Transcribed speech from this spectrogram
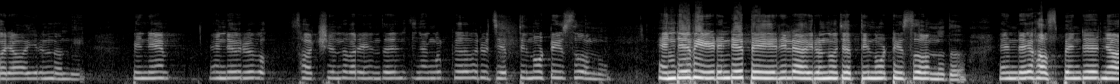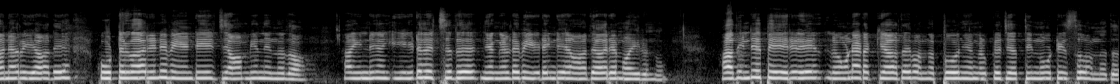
ഒരായിരം നന്ദി. പിന്നെ എന്റെ ഒരു സാക്ഷി എന്ന് പറയുന്നത് ഞങ്ങൾക്ക് ഒരു ജപ്തി നോട്ടീസ് വന്നു. എന്റെ വീടിന്റെ പേരിലായിരുന്നു ജപ്തി നോട്ടീസ് വന്നത്. എന്റെ ഹസ്ബൻഡ് ഞാനറിയാതെ കൂട്ടുകാരന് വേണ്ടി ജാമ്യം നിന്നതാണ് അതിന് ഈട് വെച്ചത് ഞങ്ങളുടെ വീടിന്റെ ആധാരമായിരുന്നു. അതിന്റെ പേരിൽ ലോൺ അടയ്ക്കാതെ വന്നപ്പോൾ ഞങ്ങൾക്ക് ജപ്തി നോട്ടീസ് വന്നത്.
